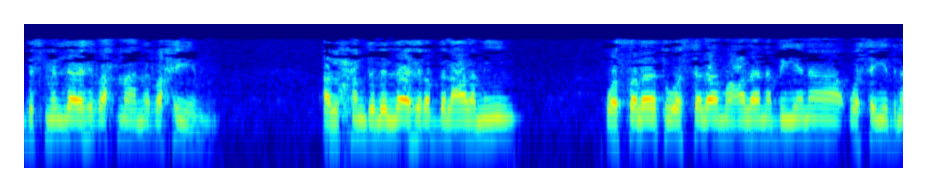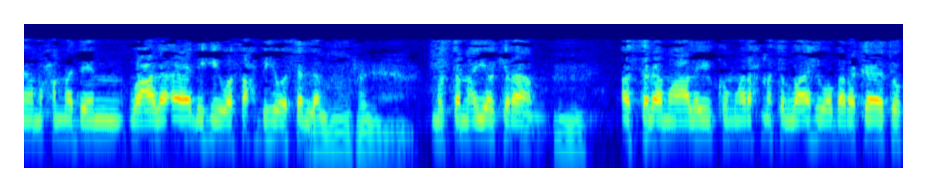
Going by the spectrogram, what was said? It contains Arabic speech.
بسم الله الرحمن الرحيم. الحمد لله رب العالمين والصلاة والسلام على نبينا وسيدنا محمد وعلى آله وصحبه وسلم. مستمعي الكرام السلام عليكم ورحمة الله وبركاته.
